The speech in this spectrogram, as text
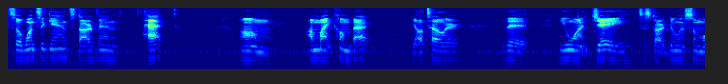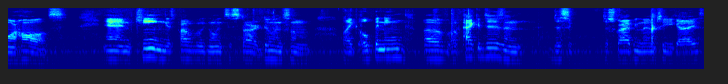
So once again, Star been hacked. Um, I might come back. Y'all tell her that you want Jay to start doing some more hauls, and King is probably going to start doing some like opening of, of packages and just describing them to you guys.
